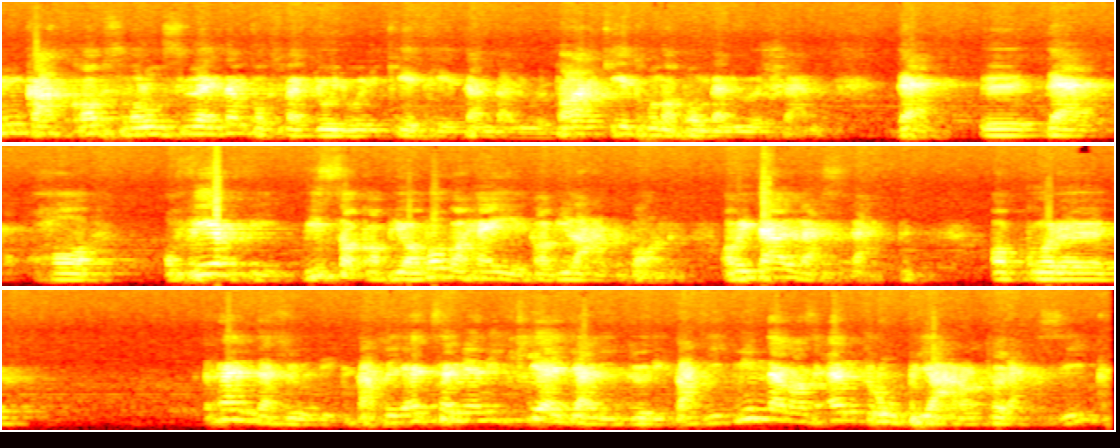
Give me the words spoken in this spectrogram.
munkát kapsz, valószínűleg nem fogsz meggyógyulni két héten belül, talán két hónapon belül sem. De, de ha a férfi visszakapja a maga helyét a világban, amit elvesztett, akkor rendeződik. Tehát, hogy egyszerűen így kiegyenlítődik. Tehát így minden az entrópiára törekszik,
